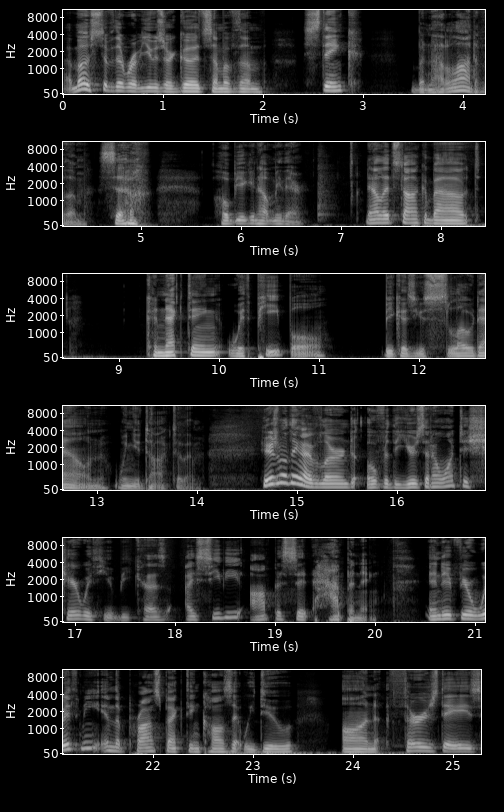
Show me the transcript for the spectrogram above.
Uh, most of the reviews are good. Some of them stink, but not a lot of them. So hope you can help me there. Now let's talk about connecting with people because you slow down when you talk to them. Here's one thing I've learned over the years that I want to share with you because I see the opposite happening. And if you're with me in the prospecting calls that we do on Thursdays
